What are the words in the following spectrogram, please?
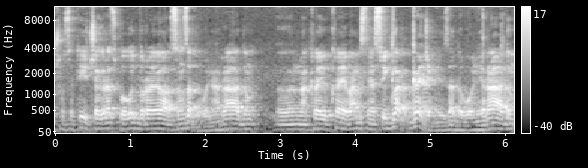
što se tiče gradskog odbora, ja sam zadovoljan radom. E, na kraju krajeva mislim da su i građani zadovoljni radom.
